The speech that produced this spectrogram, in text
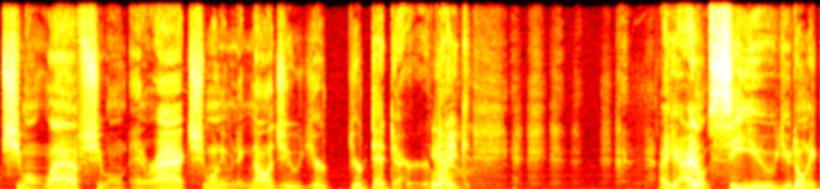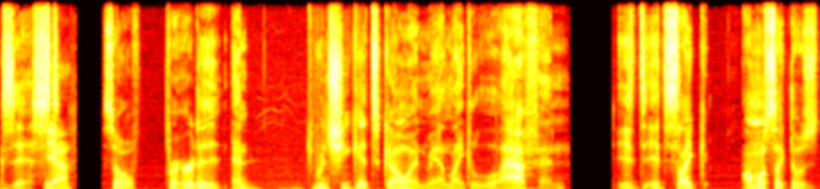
she won't laugh. She won't interact. She won't even acknowledge you. You're you're dead to her. Yeah. Like I I don't see you. You don't exist. Yeah. So for her to and when she gets going, man, like laughing, it, it's like almost like those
